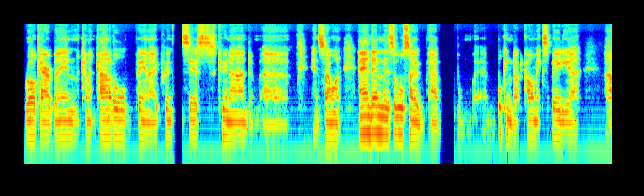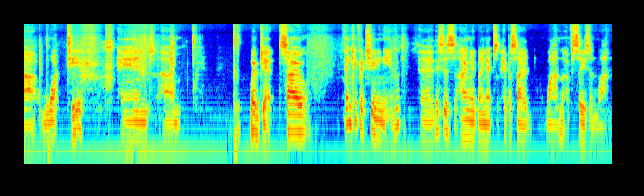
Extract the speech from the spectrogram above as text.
Royal Caribbean, Carnival, P&O Princess, Cunard, uh, and so on. And then there's also uh, Booking.com, Expedia, uh, What If, and um, Webjet. So thank you for tuning in. Uh, this has only been episode one of season one.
